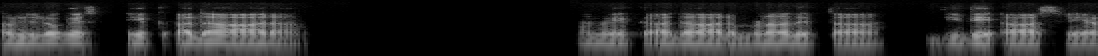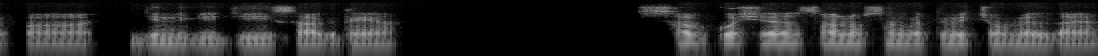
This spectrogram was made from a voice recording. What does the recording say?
ਸਮਝ ਲਓ ਕਿ ਇੱਕ ਆਧਾਰ ਆ ਸਾਨੂੰ ਇੱਕ ਆਧਾਰ ਬਣਾ ਦਿੱਤਾ ਜਿਹਦੇ ਆਸਰੇ ਆਪਾਂ ਜ਼ਿੰਦਗੀ ਜੀ ਸਕਦੇ ਆ ਸਭ ਕੁਝ ਸਾਨੂੰ ਸੰਗਤ ਵਿੱਚੋਂ ਮਿਲਦਾ ਆ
